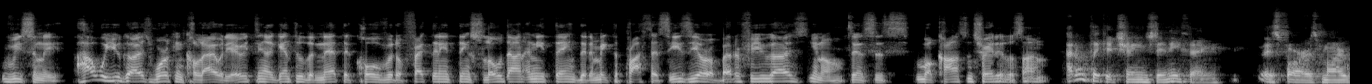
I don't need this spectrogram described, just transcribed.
recently. How were you guys working collaboratively? Everything again through the net? Did COVID affect anything? Slow down anything? Did it make the process easier or better for you guys? You know, since it's more concentrated or something. I don't think it changed anything as far as my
